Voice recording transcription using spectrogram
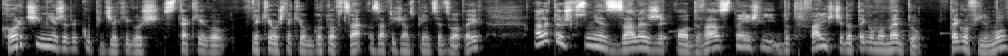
korci mnie, żeby kupić jakiegoś z takiego, jakiegoś takiego gotowca za 1500 zł, ale to już w sumie zależy od Was. No jeśli dotrwaliście do tego momentu tego filmu,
